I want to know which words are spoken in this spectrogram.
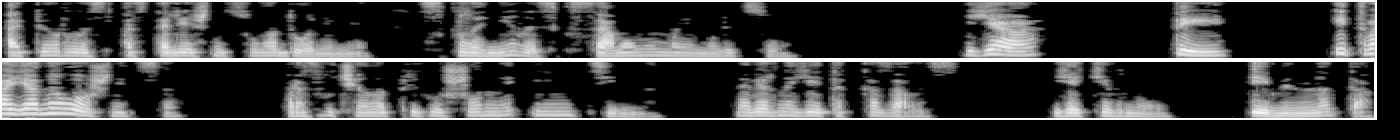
оперлась о столешницу ладонями, склонилась к самому моему лицу. «Я «Ты и твоя наложница!» прозвучало приглушенно и интимно. Наверное, ей так казалось. Я кивнул. Именно так.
